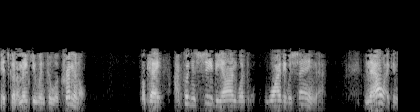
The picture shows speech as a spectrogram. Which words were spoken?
it's going to make you into a criminal." Okay, I couldn't see beyond what why they were saying that. Now I can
